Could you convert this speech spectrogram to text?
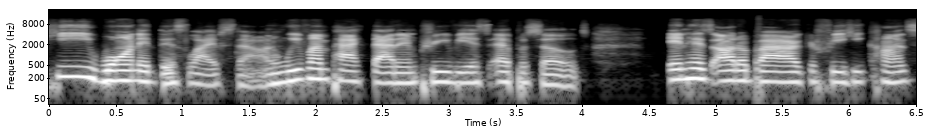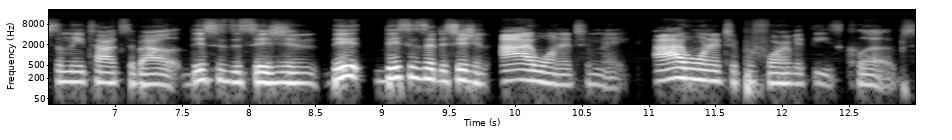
he wanted this lifestyle, and we've unpacked that in previous episodes. In his autobiography, he constantly talks about this is decision. This, this is a decision I wanted to make. I wanted to perform at these clubs.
